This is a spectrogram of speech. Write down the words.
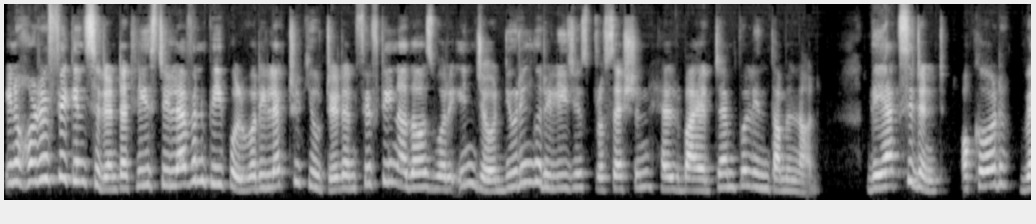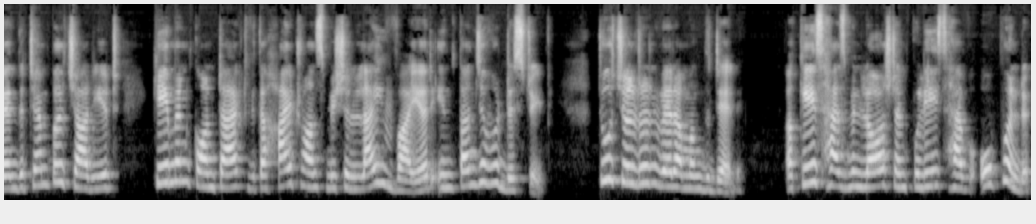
In a horrific incident, at least 11 people were electrocuted and 15 others were injured during a religious procession held by a temple in Tamil Nadu. The accident occurred when the temple chariot came in contact with a high transmission live wire in Thanjavur district. Two children were among the dead. A case has been lodged and police have opened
